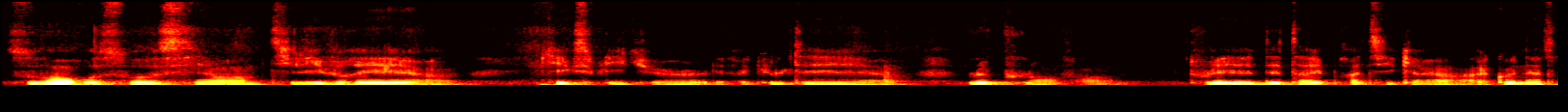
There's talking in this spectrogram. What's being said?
souvent, on reçoit aussi un petit livret qui explique les facultés, le plan. Enfin, tous les détails pratiques à, connaître.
